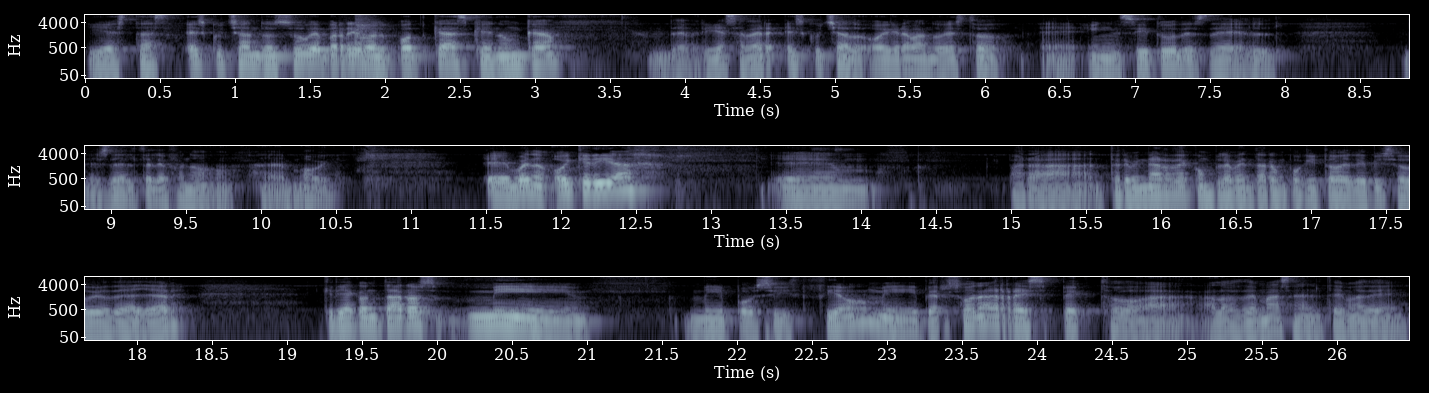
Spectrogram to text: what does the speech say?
Y estás escuchando Sube para arriba el podcast que nunca deberías haber escuchado. Hoy grabando esto eh, in situ desde el, desde el teléfono eh, móvil. Eh, bueno, hoy quería em, para terminar de complementar un poquito el episodio de ayer, quería contaros mi, mi posición, mi persona respecto a, los demás en el tema de,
